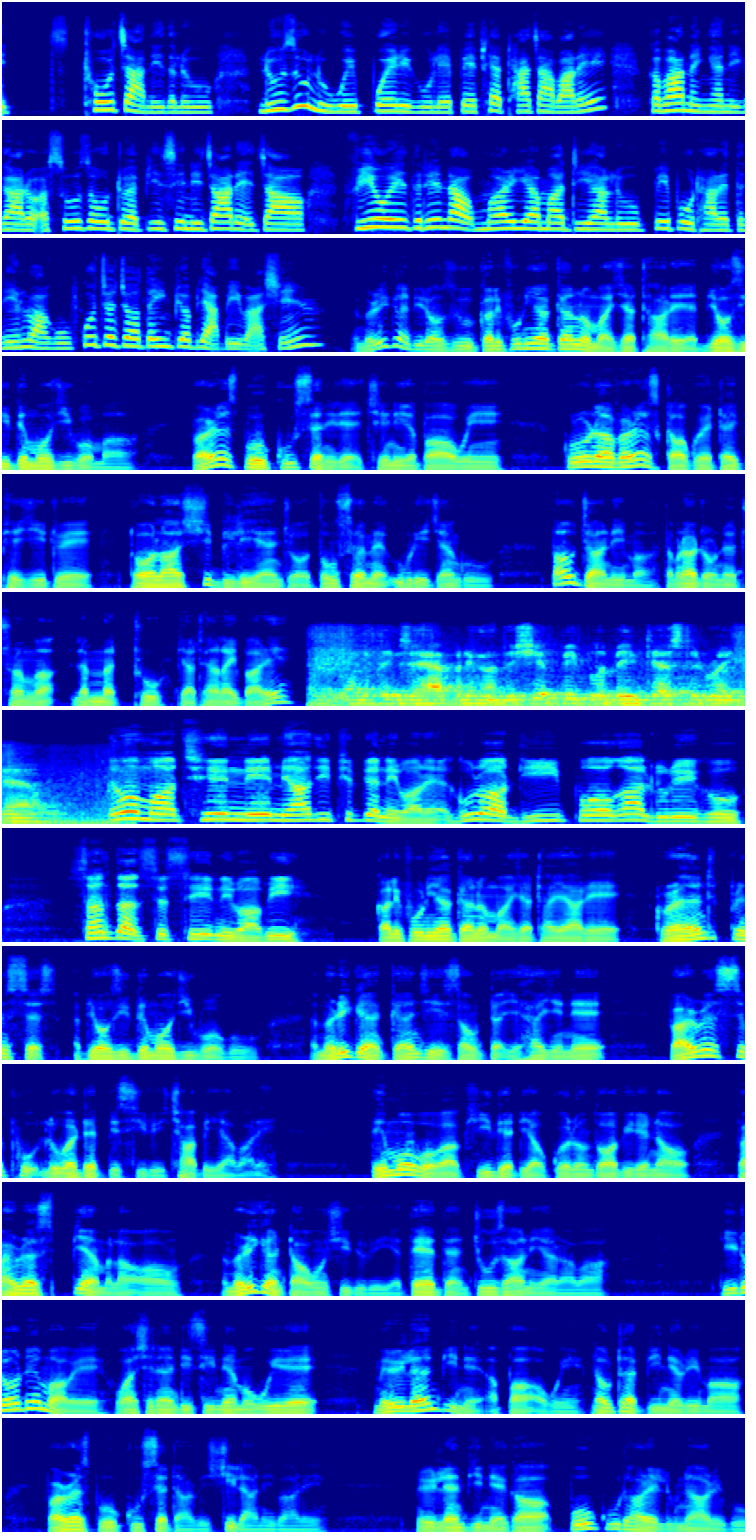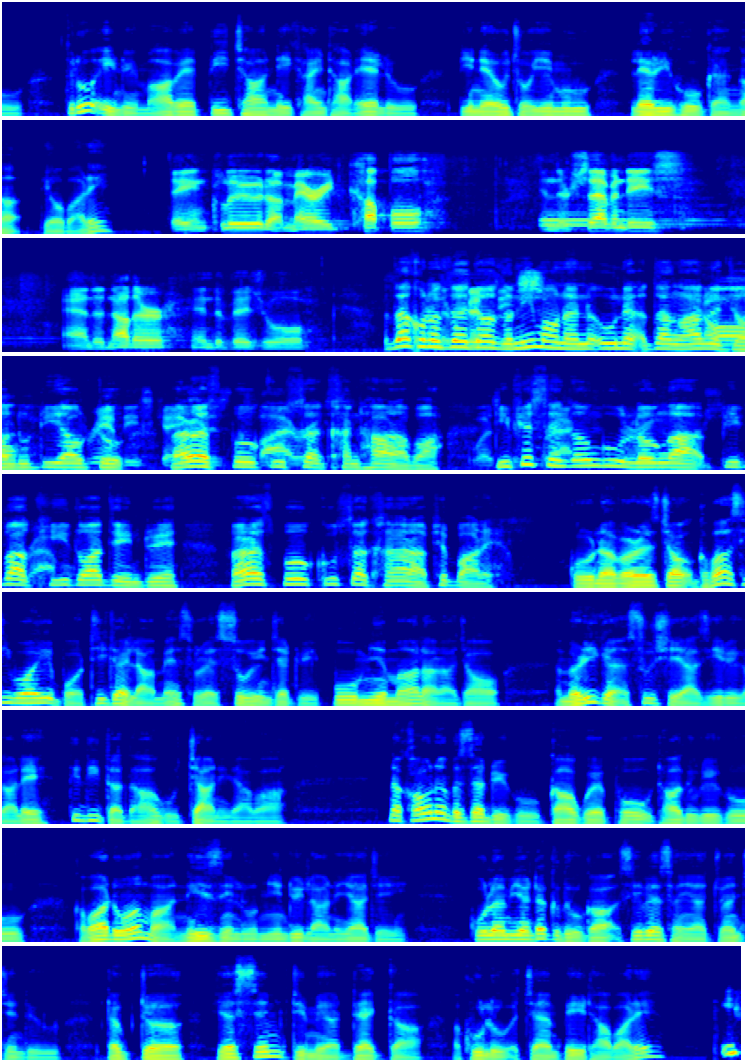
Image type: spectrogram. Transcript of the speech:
ထိုးကျနေသလိုလူစုလူဝေးပွဲတွေကိုလည်းပယ်ဖျက်ထားကြပါတယ်။ကမ္ဘာ့နိုင်ငံတွေကတော့အဆိုးဆုံးအတွက်ပြင်ဆင်နေကြတဲ့အကြောင်း VOA သတင်းထောက် Mariama Diallo ပေးပို့ထားတဲ့သတင်းလွှာကိုကိုကျော်ကျော်သိန်းပြောပြပေးပါမယ်။အမေရိကန်ပြည်ထောင်စု၊ကာလီဖိုးနီးယားကမ်းလွန်မှာရပ်ထားတဲ့အပျော်စီးသင်္ဘောကြီးပေါ်မှာဗိုင်းရပ်စ်ပိုးကူးစက်နေတဲ့အခြေအနေအပါအဝင်ကိုရိုနာဗိုင်းရပ်စ်ကာကွယ်တိုက်ဖျက်ရေးအတွက်ဒေါ်လာ၈ဘီလီယံကျော်သုံးစွဲမယ့်ဥပဒေကြမ်းကိုသောကြာနေ့မှာသမ္မတဒေါ်နယ်လ်ဒ်ထရမ့်ပ်ကလက်မှတ်ထိုးပြဌာန်းလိုက်ပါတယ်။သင်္ဘောမှာအခြေအနေအများကြီးဖြစ်ပျက်နေပါတယ်။အခုတော့ဒီပေါ်ကလူတွေကိုစမ်းသပ်စစ်ဆေးနေပါပြီ။”ကာလီဖိုးနီးယားကမ်းလွန်မှာရပ်ထားရတဲ့ Grand Princess အပျော်စီးသင်္ဘောကြီးပေါ်ကိုအမေရိကန်ကမ်းခြေစောင့်တပ်ရဟတ်ယာဉ်နဲ့ဗိုင်းရပ်စ်စစ်ဖို့လိုအပ်တဲ့ပစ္စည်းတွေချပေးရပါတယ်။သင်္ဘောပေါ်ကခရီးသည်တယောက်ကွယ်လွန်သွားပြီးတဲ့နောက်ဗိုင်းရပ်စ်ပြန့်မလာအောင်အမေရိကန်တာဝန်ရှိသူတွေအသည်းအသန်ကြိုးစားနေရတာပါ။ဒီအတောအတွင်းမှာပဲဝါရှင်တန်ဒီစီနဲ့မဝေးတဲ့ မေရီလန်းပြည်နယ်အပါအဝင် နောက်ထပ်ပြည်နယ်တွေမှာ ဗိုင်းရပ်စ်ပိုး ကူးစက်တာတွေ ရှိလာနေပါတယ်။မေရီလန်းပြည်နယ်က ပိုးကူးထားတဲ့လူနာတွေကို သူတို့အိမ်တွေမှာပဲ သီးခြားနေခိုင်းထားတယ်လို့ ပြည်နယ်အုပ်ချုပ်ရေးမှူး Larry Hogan ကပြောပါတယ်။“အသက် ၇၀ ကျော် ဇနီးမောင်နှံနှစ်ဦးနဲ့ အသက် ၅၀ ကျော် လူတယောက်တို့ ဗိုင်းရပ်စ်ပိုး ကူးစက်ခံထားရတာပါ။ဒီဖြစ်စဉ်သုံးခုလုံးက ပြည်ပခရီးသွားချိန်အတွင်း ဗိုင်းရပ်စ်ပိုး ကူးစက်ခံရတာဖြစ်ပါတယ် ကိုရိုနာဗိုင်းရပ်စ်ကြောင့် ကမ္ဘာ့စီးပွားရေးအပေါ် ထိခိုက်လာမယ်ဆိုတဲ့ စိုးရိမ်ချက်တွေ ပိုမြင့်မားလာတာကြောင့် အမေရိကန် အစုရှယ်ယာဈေးတွေကလည်း သိသိသာသာကို ကျနေတာပါ။နှာခေါင်းနဲ့ ပါးစပ်တွေကို ကာကွယ်ဖုံးအုပ်ထားသူတွေကို ကမ္ဘာတဝန်းမှာ နေ့စဉ်လို မြင်တွေ့လာနေရချိန် ကိုလံဘီယာတက္ကသိုလ်က ဆေးဘက်ဆိုင်ရာကျွမ်းကျင်သူ ဒေါက်တာ Yassim Demirdek ကအခုလို အကြံပေးထားပါတယ်။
